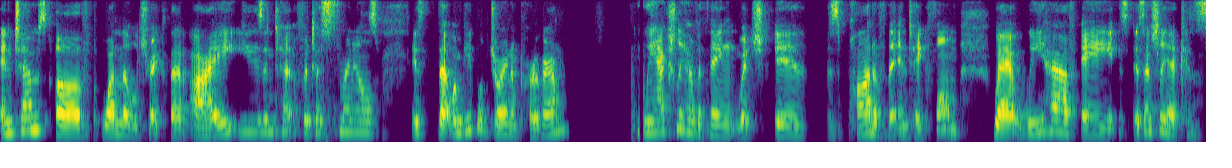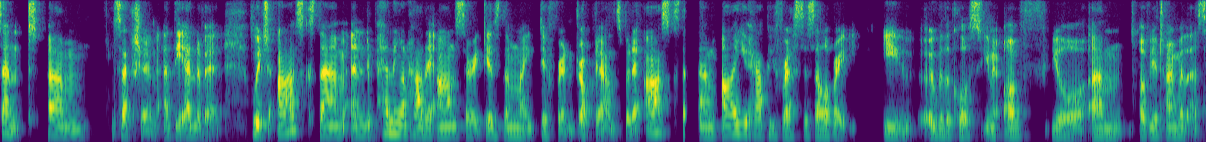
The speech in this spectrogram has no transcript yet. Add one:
In terms of one little trick that I use in te- for testimonials is that when people join a program, we actually have a thing which is part of the intake form where we have a essentially a consent um, section at the end of it which asks them and depending on how they answer it gives them like different drop downs but it asks them are you happy for us to celebrate you over the course you know of your um of your time with us?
